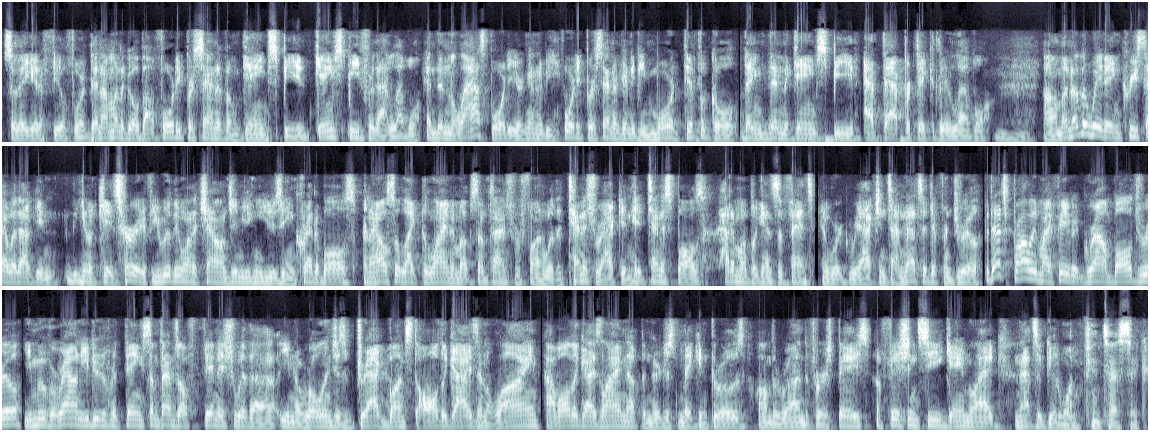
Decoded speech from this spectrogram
so they get a feel for it. Then I'm going to go about 40% of them game speed, game speed for that level. And then the last 40 are going to be 40% are going to be more difficult than, than the game speed at that particular level. Mm-hmm. Um, another way to increase that without getting, you know, kids hurt, if you really want to challenge them, you can use the Incrediballs. And I also like to line them up sometimes for fun with a tennis racket and hit tennis balls, had them up against the fence and work reaction time. That's a different drill, but that's probably my favorite ground ball drill. You move around, you do different things. Sometimes I'll finish with a, you know, rolling just drag bunts to all the guys in a line, have all the guys lined up and they're just making throws on the run to first base. Efficiency, game like, and that's a good one. Fantastic.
